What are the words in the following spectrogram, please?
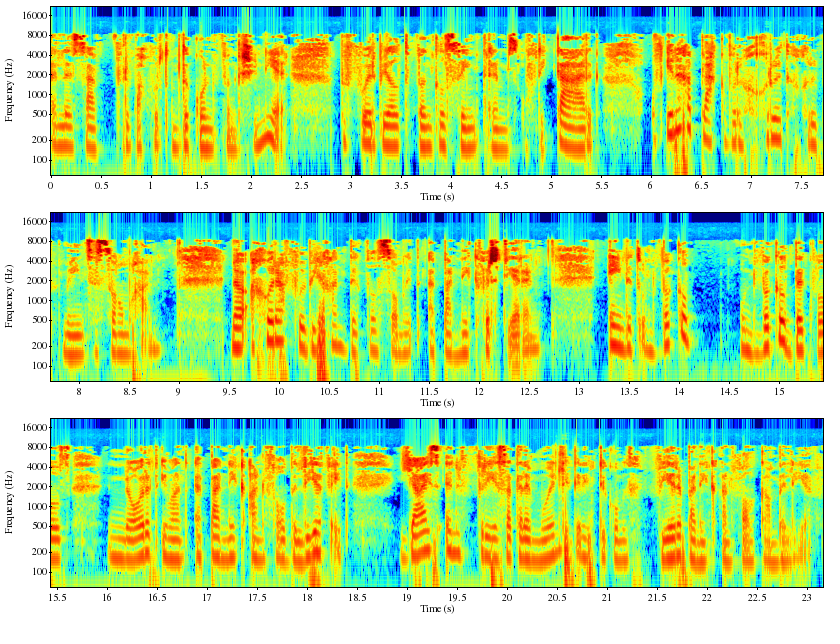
hulle sou verwag word om te kon funksioneer. Byvoorbeeld winkelsentrums of die kerk of enige plekke waar 'n groot groep mense saamgaan. Nou agorafobie gaan dikwels saam met 'n paniekversteuring en dit ontwikkel ontwikkel dikwels nadat iemand 'n paniekaanval beleef het, juis in vrees dat hulle moontlik in die toekoms weer 'n paniekaanval kan beleef.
